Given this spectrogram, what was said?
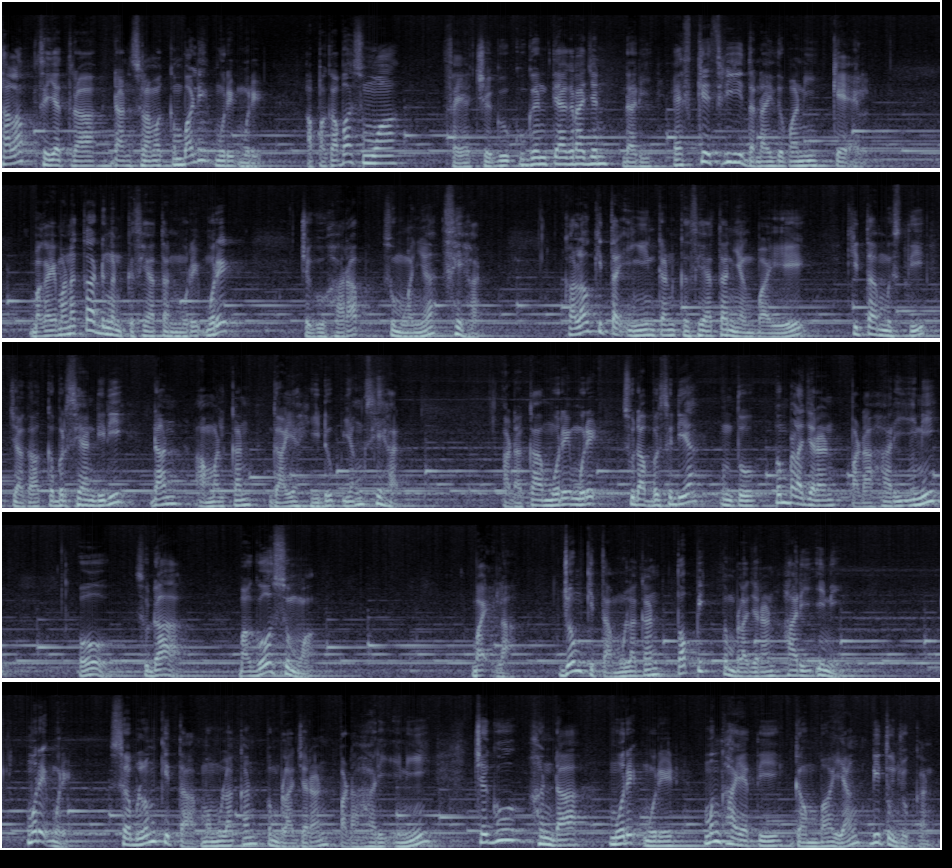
Salam sejahtera dan selamat kembali murid-murid. Apa khabar semua? Saya Cikgu Kugan Tiagarajan dari SK Sri Dandayudapani KL. Bagaimanakah dengan kesihatan murid-murid? Cikgu harap semuanya sihat. Kalau kita inginkan kesihatan yang baik, kita mesti jaga kebersihan diri dan amalkan gaya hidup yang sihat. Adakah murid-murid sudah bersedia untuk pembelajaran pada hari ini? Oh, sudah. Bagus semua. Baiklah, jom kita mulakan topik pembelajaran hari ini. Murid-murid, sebelum kita memulakan pembelajaran pada hari ini, cikgu hendak murid-murid menghayati gambar yang ditunjukkan.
